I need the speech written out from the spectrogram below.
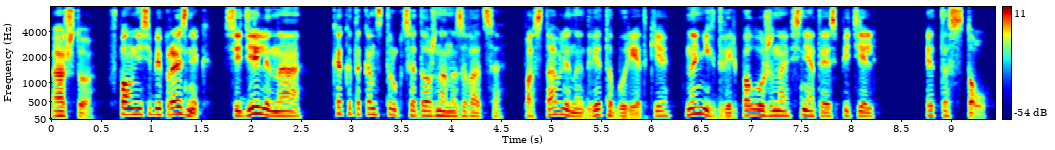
А что, вполне себе праздник. Сидели на... Как эта конструкция должна называться? Поставлены две табуретки, на них дверь положена, снятая с петель. Это стол.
